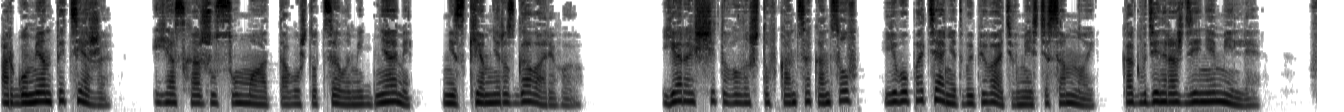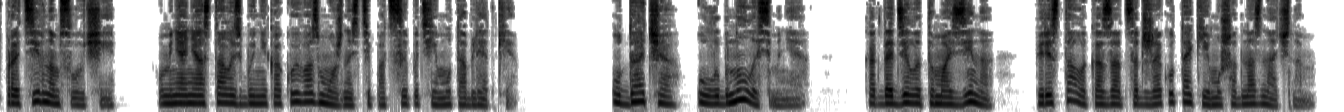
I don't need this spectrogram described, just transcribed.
Аргументы те же. Я схожу с ума от того, что целыми днями ни с кем не разговариваю. Я рассчитывала, что в конце концов его потянет выпивать вместе со мной, как в день рождения Милли. В противном случае у меня не осталось бы никакой возможности подсыпать ему таблетки. Удача улыбнулась мне, когда дело Томазина перестало казаться Джеку таким уж однозначным.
